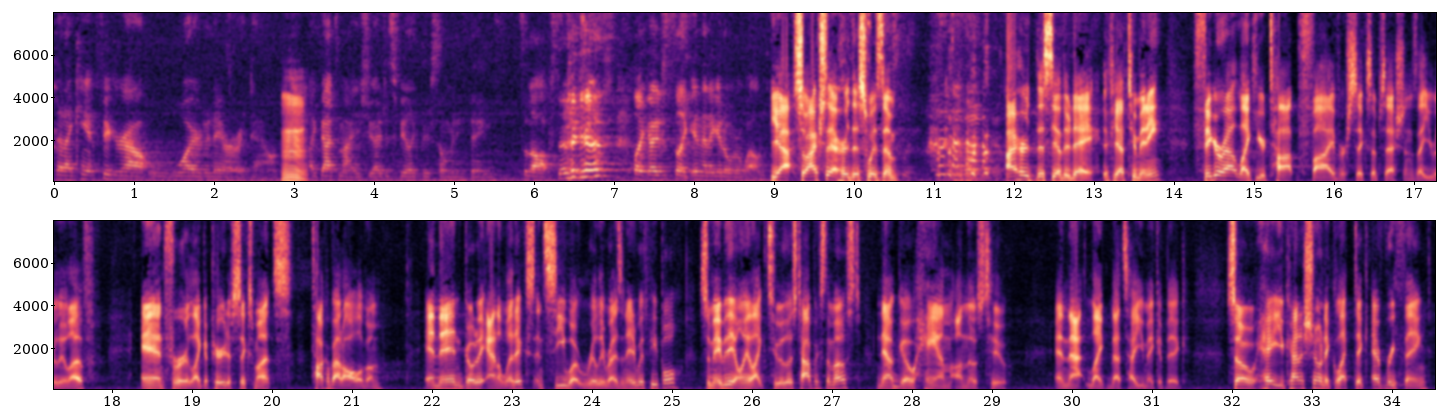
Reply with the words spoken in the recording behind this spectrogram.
that i can't figure out where to narrow it down mm. like that's my issue i just feel like there's so many things to the opposite, I guess. Like I just like, and then I get overwhelmed. Yeah. So actually, I heard this wisdom. I heard this the other day. If you have too many, figure out like your top five or six obsessions that you really love, and for like a period of six months, talk about all of them, and then go to analytics and see what really resonated with people. So maybe they only like two of those topics the most. Now go ham on those two, and that like that's how you make it big. So hey, you kind of show an eclectic everything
